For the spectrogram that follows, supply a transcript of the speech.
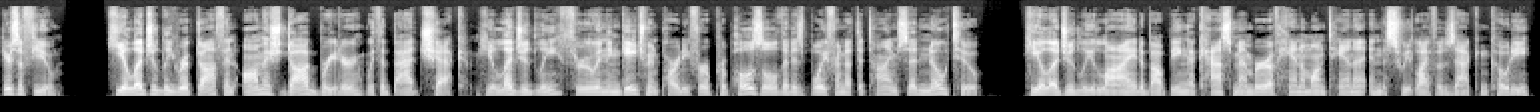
Here's a few. He allegedly ripped off an Amish dog breeder with a bad check. He allegedly threw an engagement party for a proposal that his boyfriend at the time said no to. He allegedly lied about being a cast member of Hannah Montana and the Sweet Life of Zack and Cody.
